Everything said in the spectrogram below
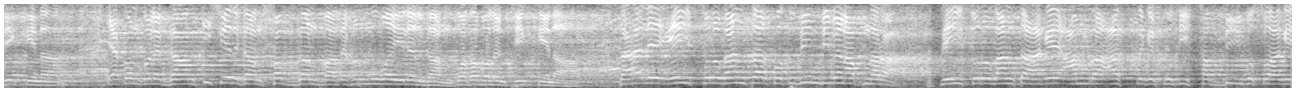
ঠিক কিনা? এখন বলে গান, কিসের গান? সব গান বাদ, এখন মোবাইলের গান, কথা বলেন ঠিক কিনা? তাহলে এই স্লোগানটার কতদিন দিবেন আপনারা? যেই স্লোগানটা আগে আমরা আজ থেকে পঁচিশ, ছাব্বিশ বছর আগে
